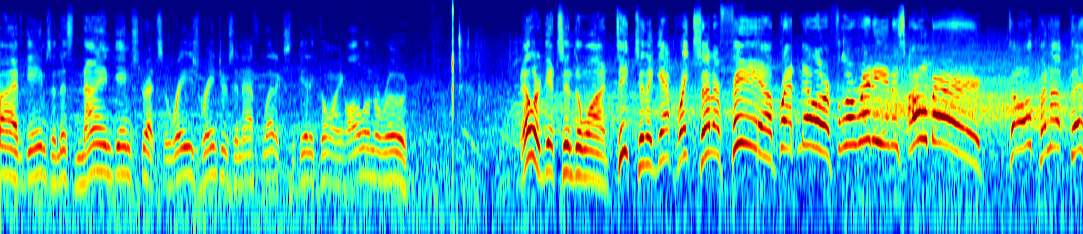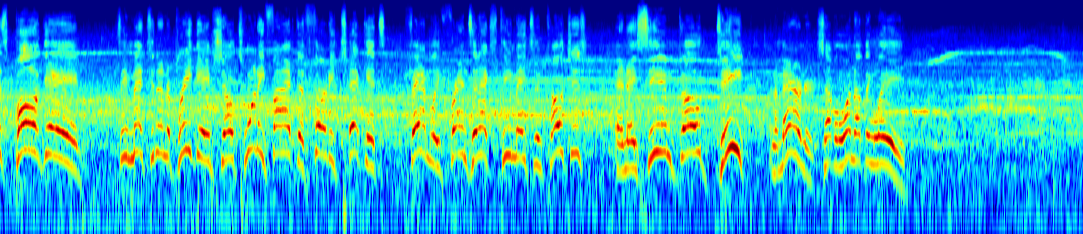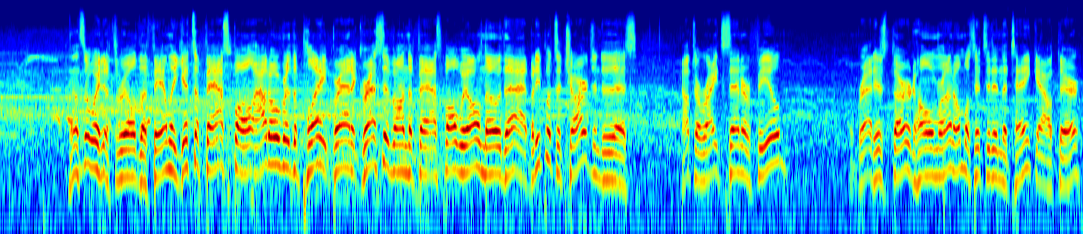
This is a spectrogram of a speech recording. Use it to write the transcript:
five games in this nine game stretch. The Rays, Rangers, and Athletics to get it going all on the road. Miller gets into one. Deep to the gap, right center field. Brad Miller, Floridian is homered to open up this ball game. As he mentioned in the pregame show, 25 to 30 tickets, family, friends, and ex-teammates and coaches, and they see him go deep. And the Mariners have a 1-0 lead. That's a way to thrill the family. Gets a fastball out over the plate. Brad aggressive on the fastball. We all know that. But he puts a charge into this. Out to right center field. Brad, his third home run, almost hits it in the tank out there.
